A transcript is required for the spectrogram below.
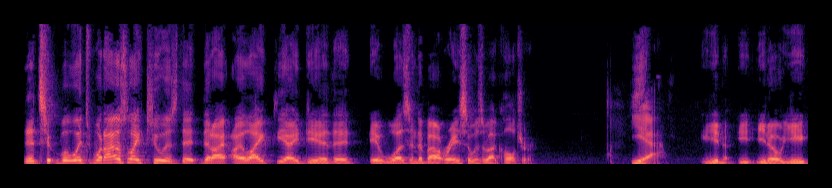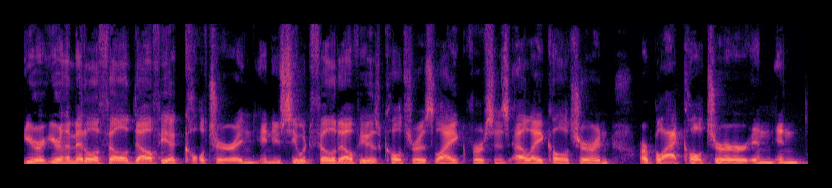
It's but what what I always like too is that that I, I like the idea that it wasn't about race, it was about culture. Yeah. You know, you, you know, you, you're you're in the middle of Philadelphia culture, and, and you see what Philadelphia's culture is like versus L.A. culture, and or black culture in in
